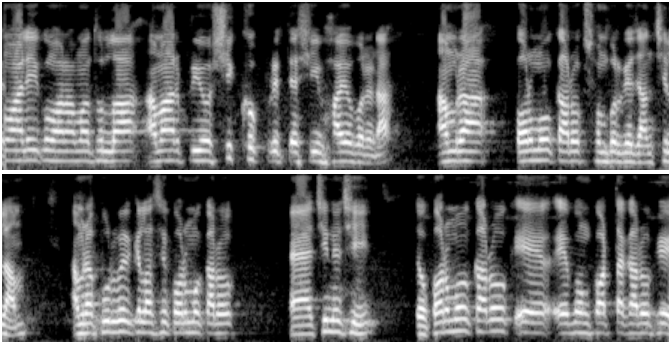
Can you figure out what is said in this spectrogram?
আলাইকুম রহমতুল্লাহ আমার প্রিয় শিক্ষক প্রত্যাশী ভাই বোনেরা, আমরা কর্মকারক সম্পর্কে জানছিলাম। আমরা পূর্বের ক্লাসে কর্মকারক চিনেছি। তো কর্মকারক এবং কর্তাকারকে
